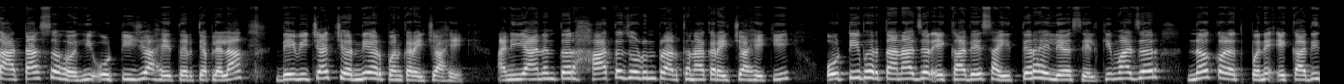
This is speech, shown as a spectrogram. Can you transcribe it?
ताटासह ही ओटी जी आहे तर ती आपल्याला देवीच्या चरणी अर्पण करायची आहे. आणि यानंतर हात जोडून प्रार्थना करायची आहे की ओटी भरताना जर एखादे साहित्य राहिले असेल किंवा जर न कळतपणे एखादी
